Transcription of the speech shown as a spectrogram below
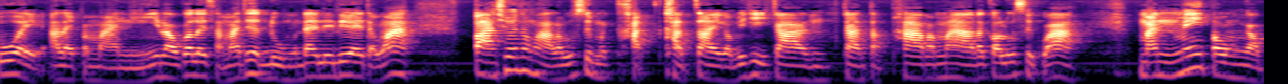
ด้วยอะไรประมาณนี้ เราก็เลยสามารถที่จะดูมันได้เรื่อยๆ แต่ว่าปาช่วยจังหวะเรารู้สึกมันขัดขัดใจกับวิธีการการตัดภาพมากๆแล้วก็รู้สึกว่ามันไม่ตรงกับ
